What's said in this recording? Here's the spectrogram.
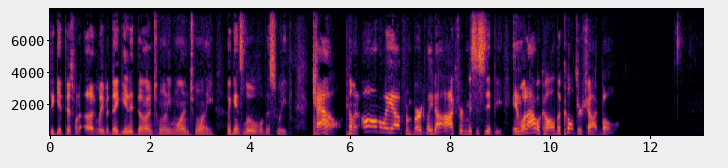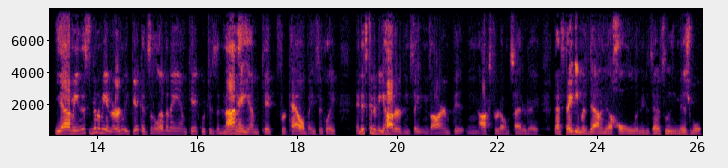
to get this one ugly, but they get it done 21 20 against Louisville this week. Cal coming all the way out from Berkeley to Oxford, Mississippi, in what I would call the Culture Shock Bowl. Yeah, I mean, this is going to be an early kick. It's an 11 a.m. kick, which is a 9 a.m. kick for Cal, basically. And it's going to be hotter than Satan's Iron Pit in Oxford on Saturday. That stadium is down in a hole, and it is absolutely miserable.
